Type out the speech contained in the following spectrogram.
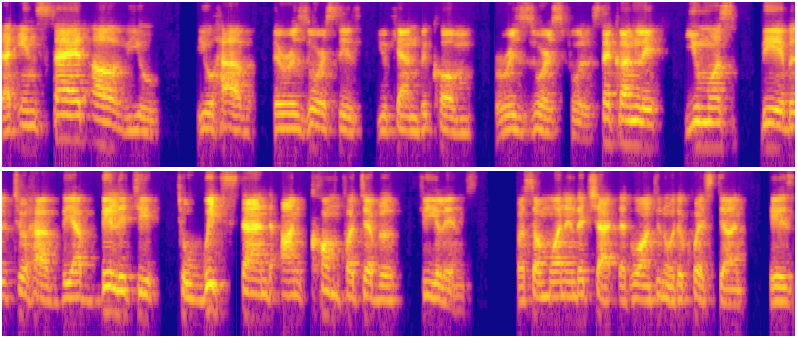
that inside of you, you have the resources, you can become resourceful. Secondly, you must be able to have the ability to withstand uncomfortable feelings. For someone in the chat that want to know the question is,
